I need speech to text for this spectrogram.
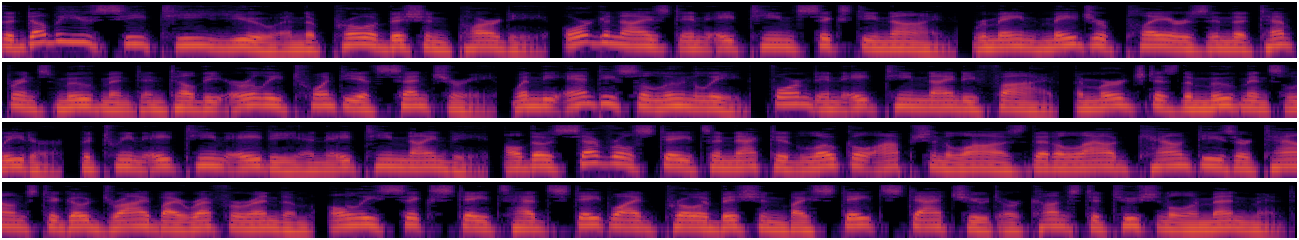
The WCTU and the Prohibition Party, organized in 1869, remained major players in the temperance movement until the early 20th century, when the Anti-Saloon League, formed in 1895, emerged as the movement's leader. Between 1880 and 1890, although several states enacted local option laws that allowed counties or towns to go dry by referendum, only six states had statewide prohibition by state statute or constitutional amendment.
